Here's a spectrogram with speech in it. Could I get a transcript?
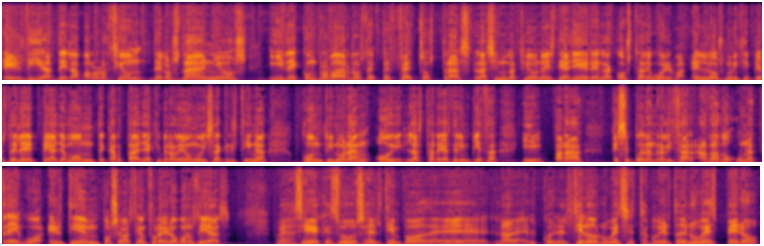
el día de la valoración de los daños y de comprobar los desperfectos tras las inundaciones de ayer en la costa de Huelva. En los municipios de Lepe, Ayamonte, Cartaya, Gibraleón o Isla Cristina continuarán hoy las tareas de limpieza y para que se puedan realizar ha dado una tregua el tiempo. Sebastián Forero, buenos días. Pues así es Jesús, el tiempo, eh, el, el cielo nubense está cubierto de nubes, pero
